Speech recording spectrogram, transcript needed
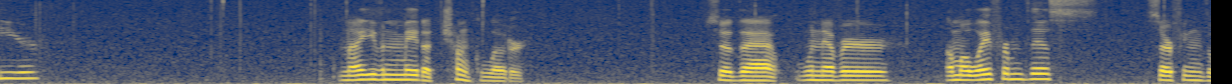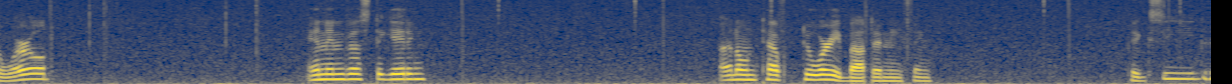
here. And I even made a chunk loader. So that whenever I'm away from this, surfing the world, and investigating, I don't have to worry about anything. Pig seed.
